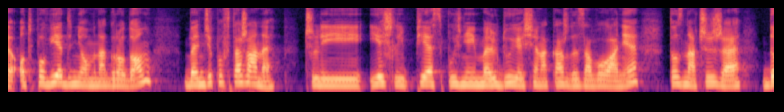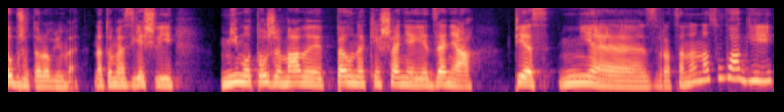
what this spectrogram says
y, odpowiednią nagrodą, będzie powtarzane. Czyli jeśli pies później melduje się na każde zawołanie, to znaczy, że dobrze to robimy. Natomiast jeśli mimo to, że mamy pełne kieszenie jedzenia, pies nie zwraca na nas uwagi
